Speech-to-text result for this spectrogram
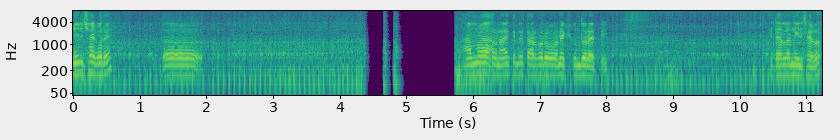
নীল সাগরে তো আমরা না, কিন্তু তারপরেও অনেক সুন্দর আর কি। এটা হলো নীল সাগর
